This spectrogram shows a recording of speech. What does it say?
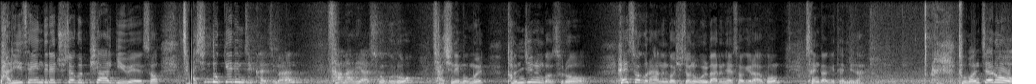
바리새인들의 추적을 피하기 위해서 자신도 깨림직하지만 사마리아 속으로 자신의 몸을 던지는 것으로 해석을 하는 것이 저는 올바른 해석이라고 생각이 됩니다. 두 번째로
